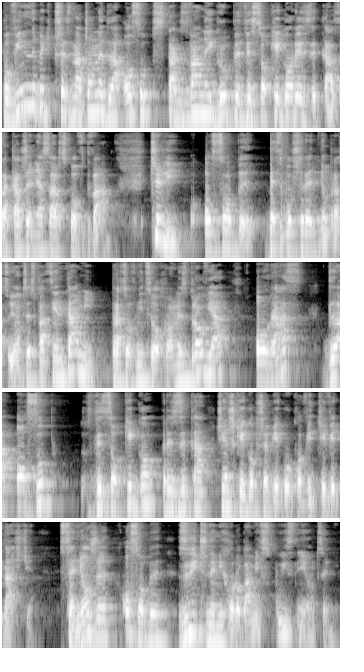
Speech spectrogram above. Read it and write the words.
powinny być przeznaczone dla osób z tak zwanej grupy wysokiego ryzyka zakażenia SARS-CoV-2, czyli osoby bezpośrednio pracujące z pacjentami, pracownicy ochrony zdrowia oraz dla osób z wysokiego ryzyka ciężkiego przebiegu COVID-19, seniorzy, osoby z licznymi chorobami współistniejącymi.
